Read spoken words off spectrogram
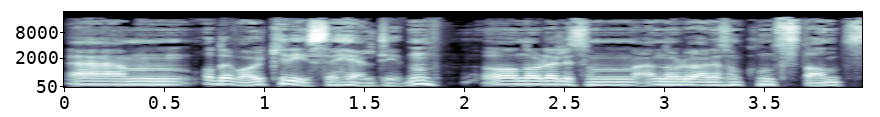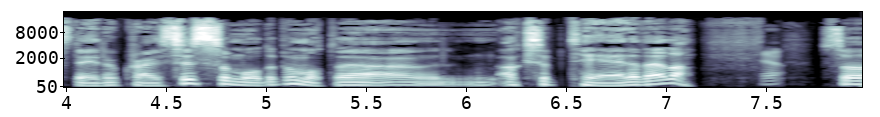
Um, og det var jo krise hele tiden. Og når, det liksom, når du er i en sånn konstant state of crisis, så må du på en måte akseptere det, da. Ja. Så,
